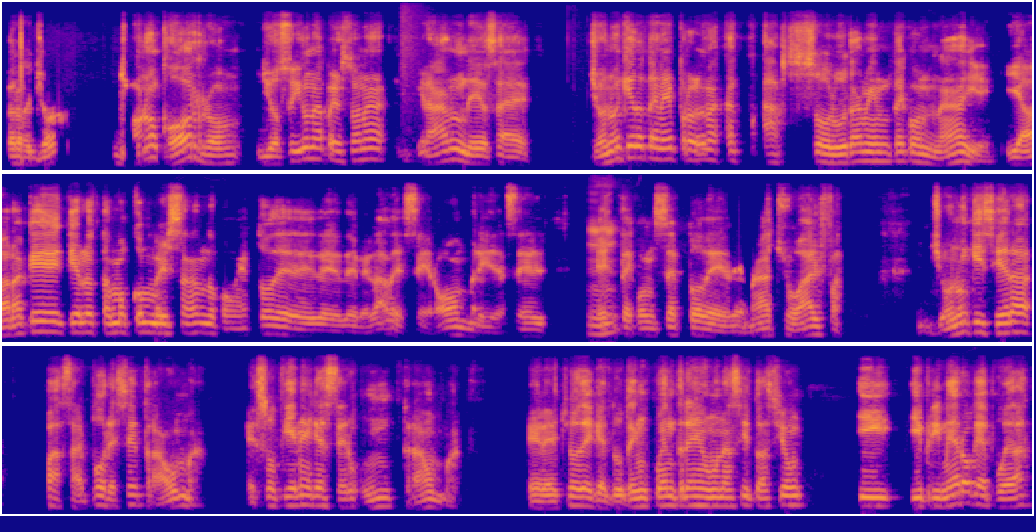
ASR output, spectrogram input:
Pero yo, yo no corro, yo soy una persona grande, o sea, yo no quiero tener problemas absolutamente con nadie. Y ahora que, que lo estamos conversando con esto de, de, de, ¿verdad? de ser hombre y de ser este concepto de, de macho alfa, yo no quisiera pasar por ese trauma. Eso tiene que ser un trauma. El hecho de que tú te encuentres en una situación y, y primero que puedas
